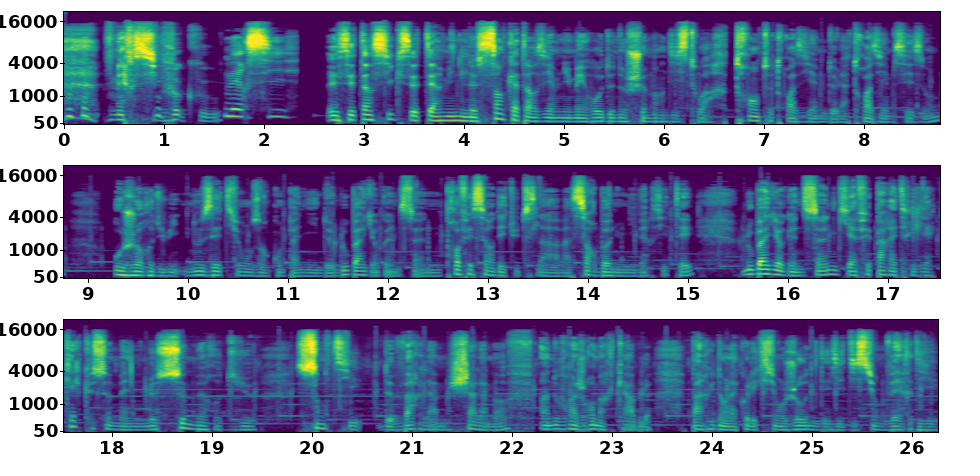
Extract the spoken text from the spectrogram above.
Merci beaucoup. Merci. Et c'est ainsi que se termine le 114e numéro de nos chemins d'histoire, 33e de la troisième saison. Aujourd'hui, nous étions en compagnie de Luba Jorgensen, professeur d'études slaves à Sorbonne Université. Luba Jorgensen qui a fait paraître il y a quelques semaines Le Semeur Dieu, Sentier de Varlam Chalamov, un ouvrage remarquable paru dans la collection jaune des éditions Verdier.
